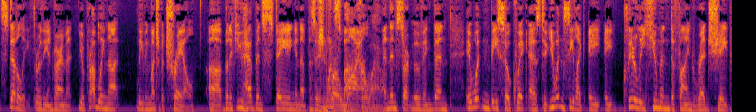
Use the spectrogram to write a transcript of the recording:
steadily through the environment, you're probably not leaving much of a trail. Uh, but if you have been staying in a position In for, a while, for a while. and then start moving, then it wouldn't be so quick as to you wouldn't see like a a clearly human defined red shape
